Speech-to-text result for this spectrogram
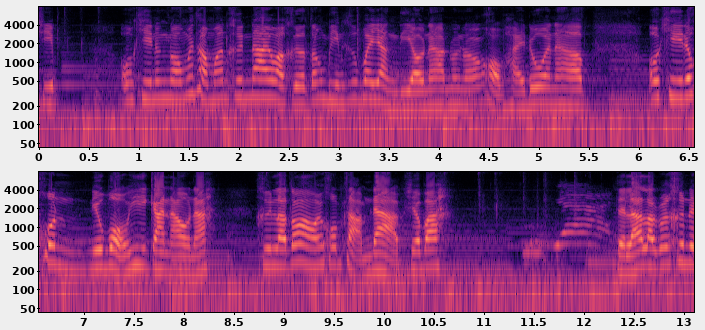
ชิปโอเคน้องๆไม่สามารถขึ้นได้ว่ะคือเราต้องบินขึ้นไปอย่างเดียวนะครับน้องๆก็ขออภัยด้วยนะครับ โอเคทุกคนนิวบอกวิธีการเอานะ คือเราต้องเอาให้ครบสามดาบใช่ปะย่าแต่แล้วเราก็ขึ้นไป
